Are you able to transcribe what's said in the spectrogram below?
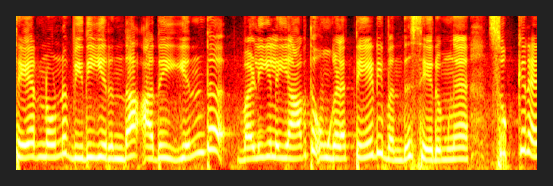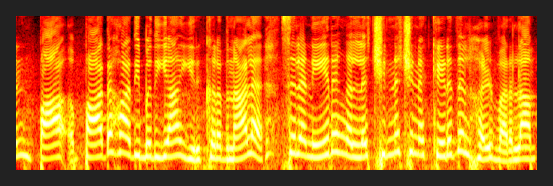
சேரணும்னு விதி இருந்தால் அது எந்த வழியிலையாவது உங்களை தேடி வந்து சேருங்க. சுக்கிரன் பா பாதகாதிபதியாக இருக்கிறதுனால சில நேரங்களில் சின்ன சின்ன கெடுதல்கள் வரலாம்.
